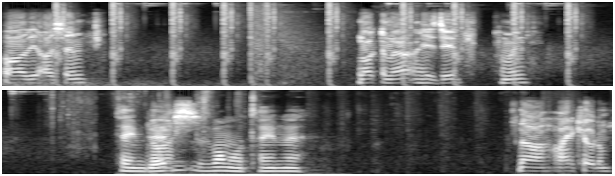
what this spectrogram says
Oh, the ice see him. Knocked him out. He's dead. I mean, Team dead. Nice. There's one more team there. no, I killed him.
